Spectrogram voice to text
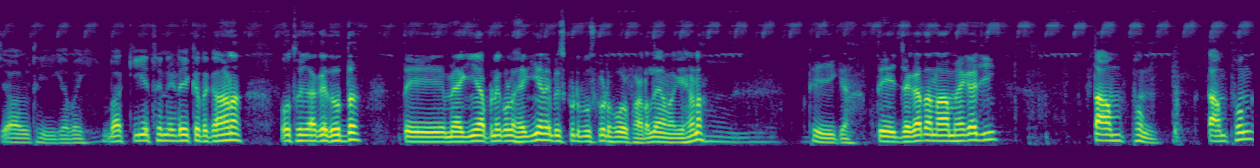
ਚੱਲ ਠੀਕ ਆ ਬਾਈ। ਬਾਕੀ ਇੱਥੇ ਨੇੜੇ ਇੱਕ ਦੁਕਾਨ ਆ ਉੱਥੋਂ ਜਾ ਕੇ ਦੁੱਧ ਤੇ ਮੈਗੀਆਂ ਆਪਣੇ ਕੋਲ ਹੈਗੀਆਂ ਨੇ ਬਿਸਕੁਟ ਬੁਸਕੁਟ ਹੋਰ ਫੜ ਲਿਆਵਾਂਗੇ ਹਨਾ? ਠੀਕ ਆ। ਤੇ ਜਗ੍ਹਾ ਦਾ ਨਾਮ ਹੈਗਾ ਜੀ Tamphung Tamphung,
